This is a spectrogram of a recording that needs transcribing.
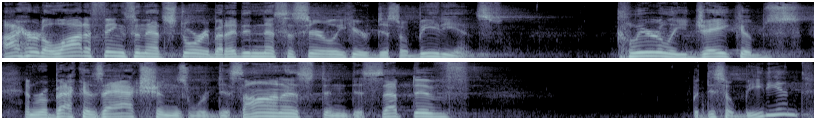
I heard a lot of things in that story, but I didn't necessarily hear disobedience. Clearly, Jacob's and Rebekah's actions were dishonest and deceptive, but disobedient?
